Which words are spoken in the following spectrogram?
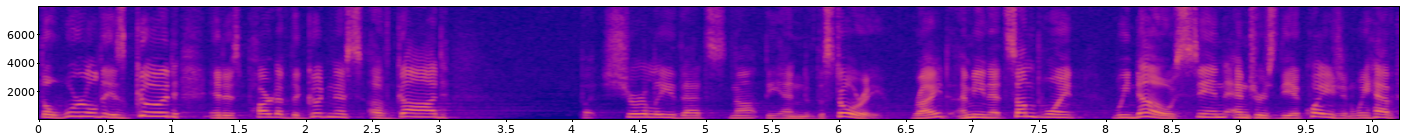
The world is good. It is part of the goodness of God. But surely that's not the end of the story, right? I mean, at some point, we know sin enters the equation. We have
